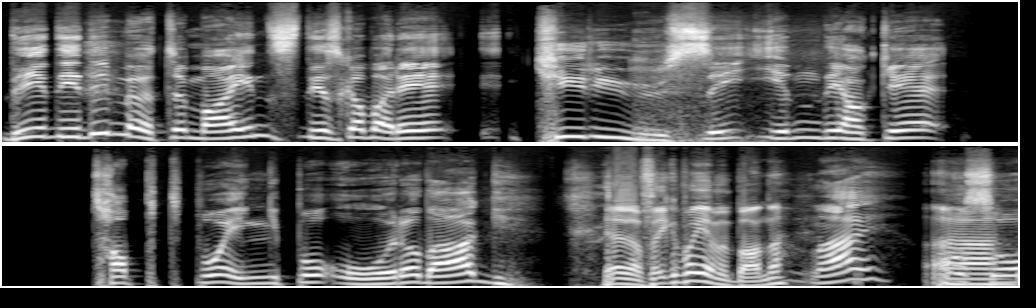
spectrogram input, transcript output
de, de, de møter Mines. de skal bare cruise inn. De har ikke tapt poeng på år og dag. Ja, I hvert fall ikke på hjemmebane. Nei. Og så så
